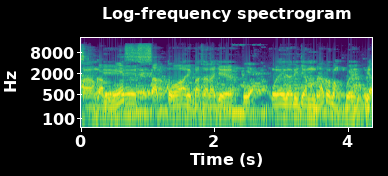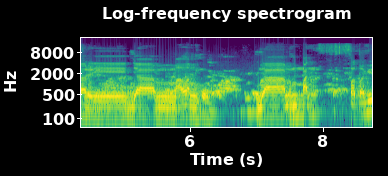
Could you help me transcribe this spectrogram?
Kamis, Sabtu. Oh hari pasar aja ya. Iya. Mulai dari jam berapa bang? Biasanya? Dari jam malam tuh. Jam 4. 4 pagi.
